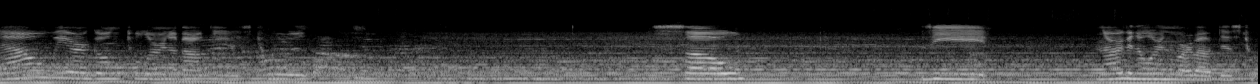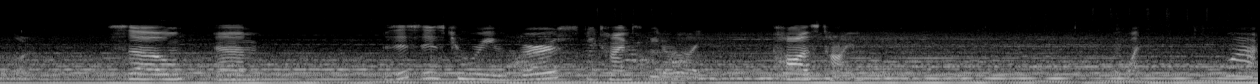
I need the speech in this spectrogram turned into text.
Now we are going to learn about these toolbars. So, the now we're gonna learn more about this toolbar. So, time speed or like pause time. Wait, what? What?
